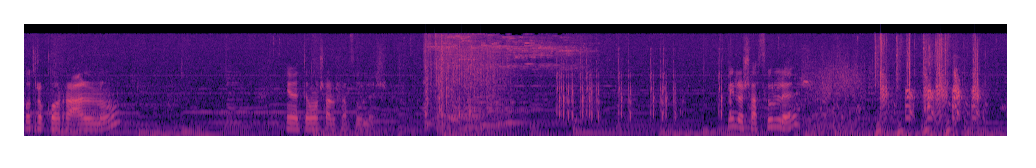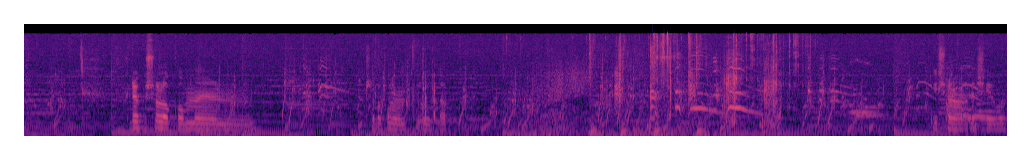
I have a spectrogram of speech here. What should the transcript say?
otro corral, ¿no? Y metemos a los azules. Y los azules creo que solo comen solo comen fruta. Y son agresivos.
